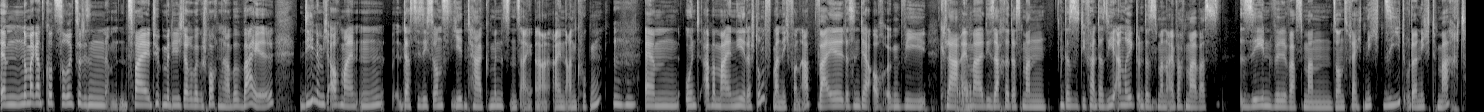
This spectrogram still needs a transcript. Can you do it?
ähm, nur mal ganz kurz zurück zu diesen zwei Typen, mit denen ich darüber gesprochen habe, weil die nämlich auch meinten, dass sie sich sonst jeden Tag mindestens einen, einen angucken. Mhm. Ähm, und aber meinen, nee, da stumpft man nicht von ab, weil das sind ja auch irgendwie klar einmal die Sache, dass man, dass es die Fantasie anregt und dass man einfach mal was sehen will, was man sonst vielleicht nicht sieht oder nicht macht.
